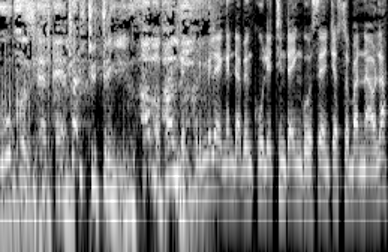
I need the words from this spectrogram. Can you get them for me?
ukhosi FM 1223 hamba phambili khulumile ngendaba enkulu ethinta ingosi entshe soba nawo la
